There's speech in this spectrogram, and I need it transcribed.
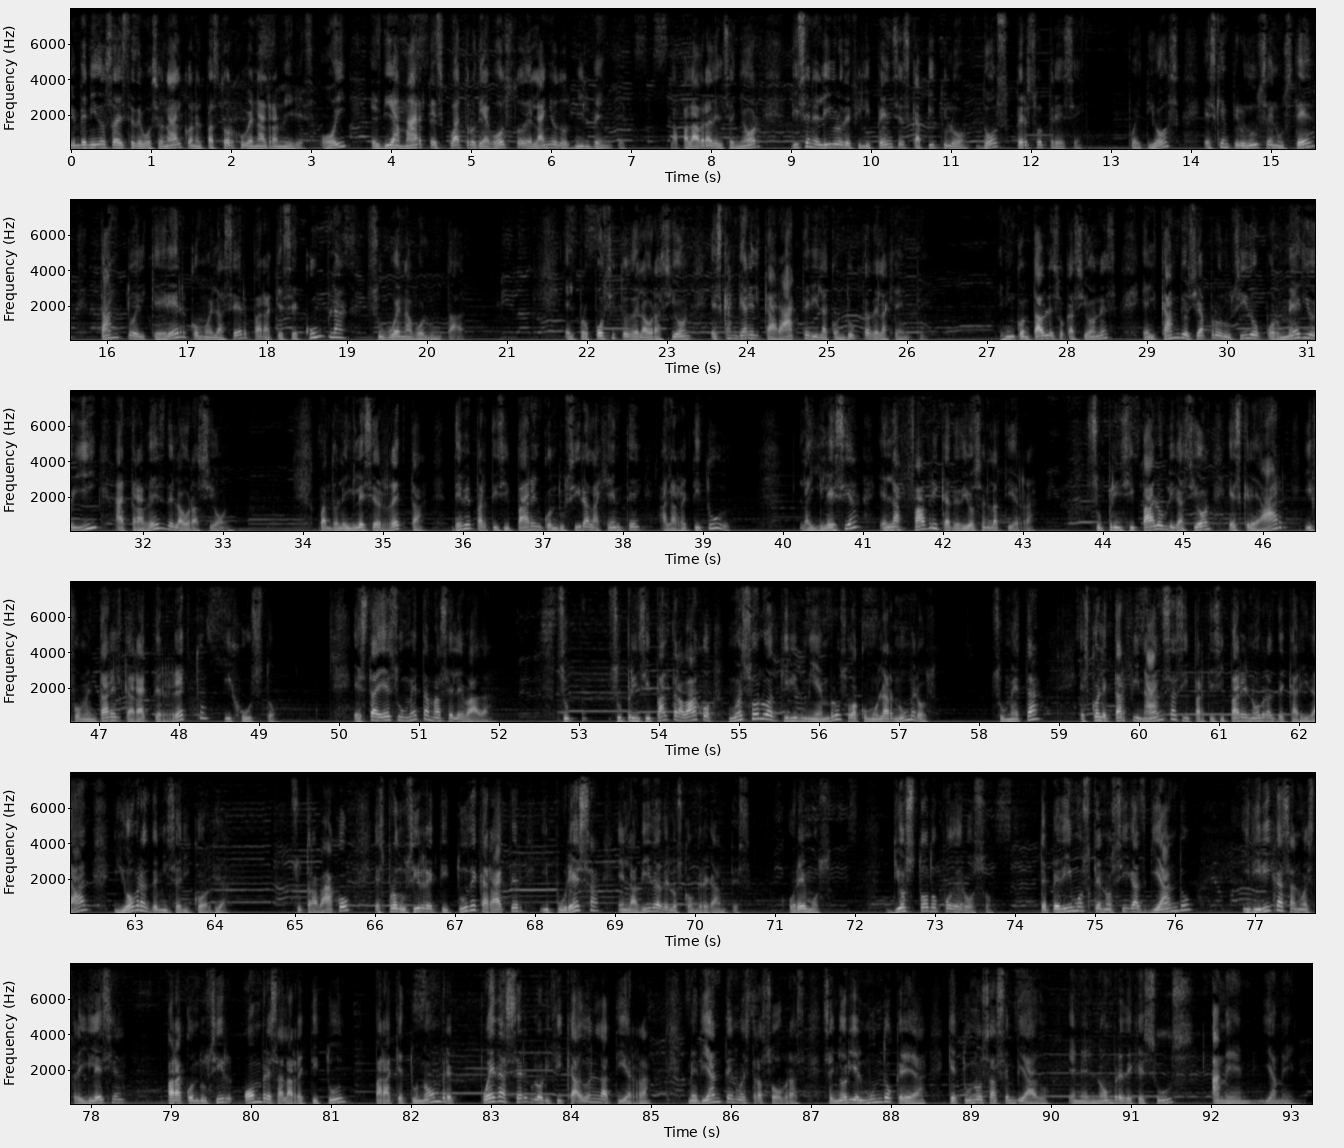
Bienvenidos a este devocional con el pastor Juvenal Ramírez. Hoy es día martes 4 de agosto del año 2020. La palabra del Señor dice en el libro de Filipenses capítulo 2, verso 13. Pues Dios es quien produce en usted tanto el querer como el hacer para que se cumpla su buena voluntad. El propósito de la oración es cambiar el carácter y la conducta de la gente. En incontables ocasiones, el cambio se ha producido por medio y a través de la oración. Cuando la iglesia es recta, debe participar en conducir a la gente a la rectitud. La iglesia es la fábrica de Dios en la tierra. Su principal obligación es crear y fomentar el carácter recto y justo. Esta es su meta más elevada. Su principal trabajo no es solo adquirir miembros o acumular números. Su meta es colectar finanzas y participar en obras de caridad y obras de misericordia. Su trabajo es producir rectitud de carácter y pureza en la vida de los congregantes. Oremos. Dios Todopoderoso, te pedimos que nos sigas guiando y dirijas a nuestra iglesia para conducir hombres a la rectitud, para que tu nombre pueda ser glorificado en la tierra mediante nuestras obras, Señor, y el mundo crea que tú nos has enviado. En el nombre de Jesús. Amén y amén.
